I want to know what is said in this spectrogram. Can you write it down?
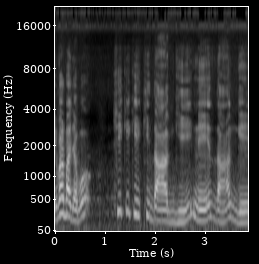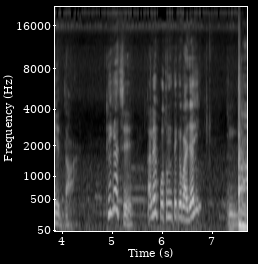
এবার বাজাবো, খি খি খি খি দা ঘি নে দা গে দা। ঠিক আছে? তাহলে প্রথম থেকে বাজাই, দা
